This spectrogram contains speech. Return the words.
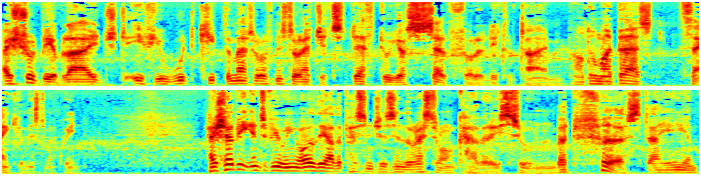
I should be obliged if you would keep the matter of Mr. Ratchett's death to yourself for a little time. I'll do my best. Thank you, Mr. McQueen. I shall be interviewing all the other passengers in the restaurant car very soon, but first I, um,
